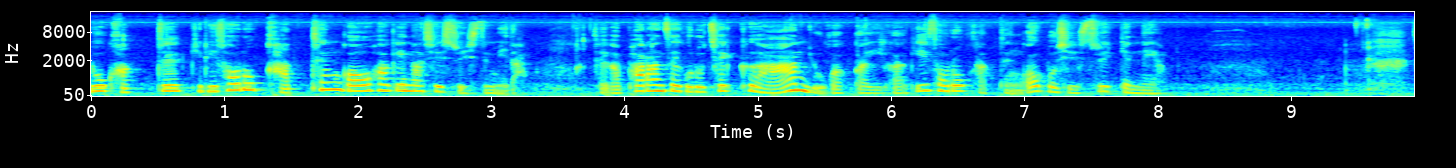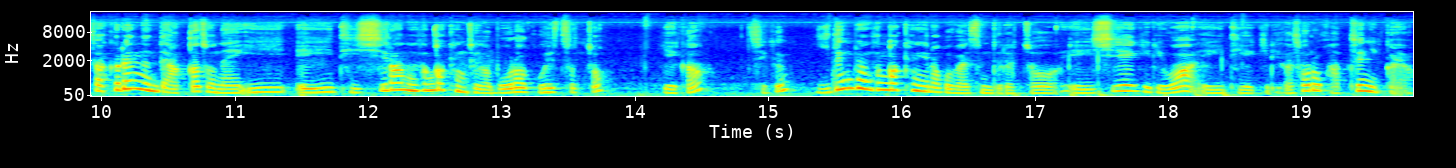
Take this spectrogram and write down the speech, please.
요 각들끼리 서로 같은 거 확인하실 수 있습니다. 제가 파란색으로 체크한 요 각과 이 각이 서로 같은 거 보실 수 있겠네요. 자, 그랬는데 아까 전에 이 ADC라는 삼각형 제가 뭐라고 했었죠? 얘가 지금 이등변 삼각형이라고 말씀드렸죠. AC의 길이와 AD의 길이가 서로 같으니까요.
